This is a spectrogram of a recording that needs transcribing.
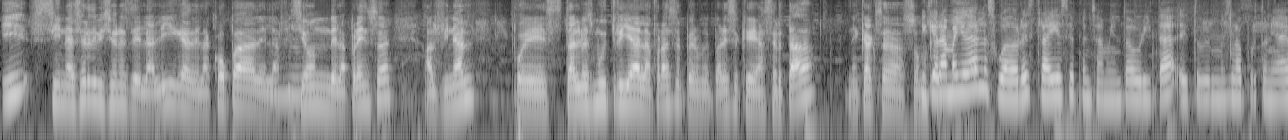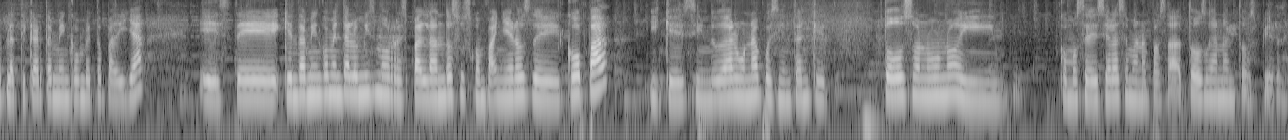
Y sin hacer divisiones de la liga, de la copa, de la afición, de la prensa. Al final, pues tal vez muy trillada la frase, pero me parece que acertada. Necaxa somos Y que la mayoría de los jugadores trae ese pensamiento ahorita. Eh, tuvimos la oportunidad de platicar también con Beto Padilla, este, quien también comenta lo mismo, respaldando a sus compañeros de Copa y que sin duda alguna pues sientan que todos son uno y como se decía la semana pasada, todos ganan, todos pierden.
